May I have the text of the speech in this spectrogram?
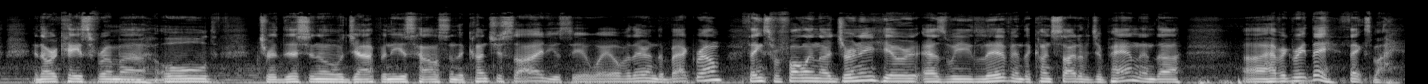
in our case, from uh, old traditional Japanese house in the countryside. You see it way over there in the background. Thanks for following our journey here as we live in the countryside of Japan and uh, uh, have a great day. Thanks, bye.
